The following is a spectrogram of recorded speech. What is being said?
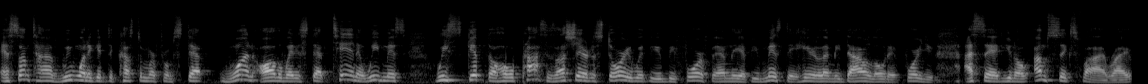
And sometimes we want to get the customer from step one all the way to step ten, and we miss, we skip the whole process. I shared a story with you before, family. If you missed it, here, let me download it for you. I said, you know, I'm six five, right?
